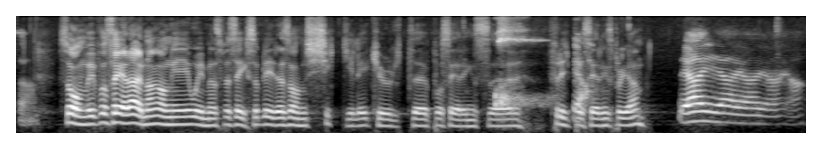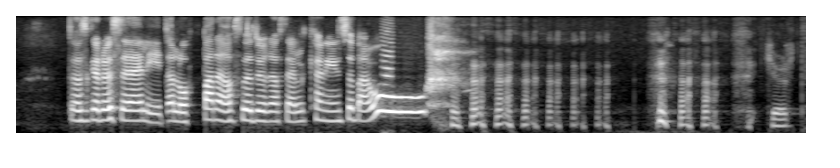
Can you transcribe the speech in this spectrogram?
Så. Så om vi får se det en gang i Women's Fysikk, så blir det sånn skikkelig kult eh, poserings, eh, friposeringsprogram. Ja, ja, ja, ja, ja. Da skal du se ei lita loppe der, så Duracell-kanin som bare oh! Kult.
